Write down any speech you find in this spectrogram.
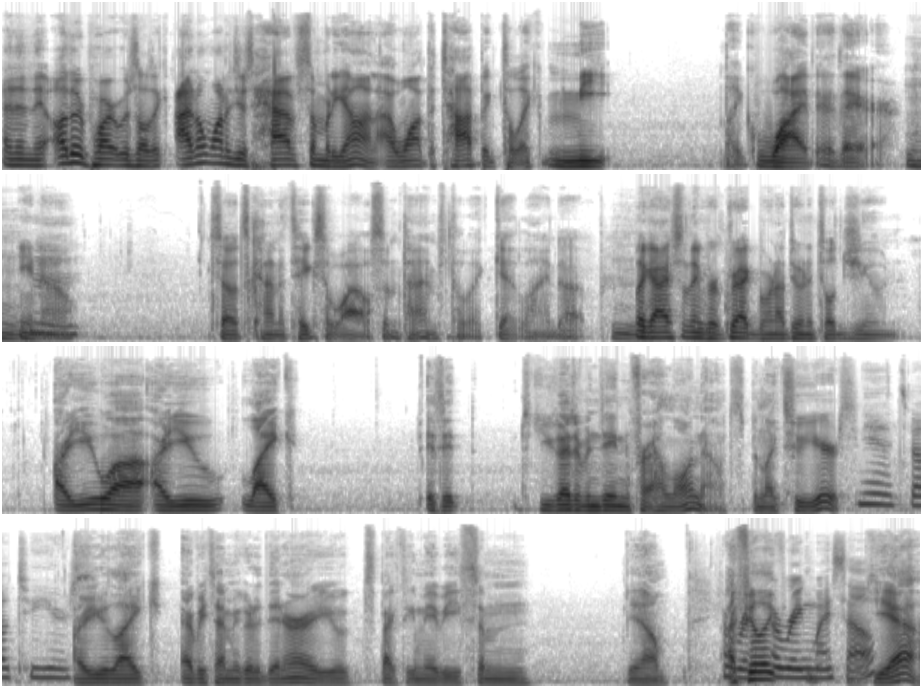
and then the other part was I was like I don't want to just have somebody on. I want the topic to like meet like why they're there, mm-hmm. you know. Mm-hmm. So it's kind of takes a while sometimes to like get lined up. Mm. Like I have something for Greg, but we're not doing it until June. Are you uh are you like? Is it? You guys have been dating for how long now? It's been like two years. Yeah, it's about two years. Are you like every time you go to dinner? Are you expecting maybe some, you know? A I ri- feel like a ring myself. Yeah,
